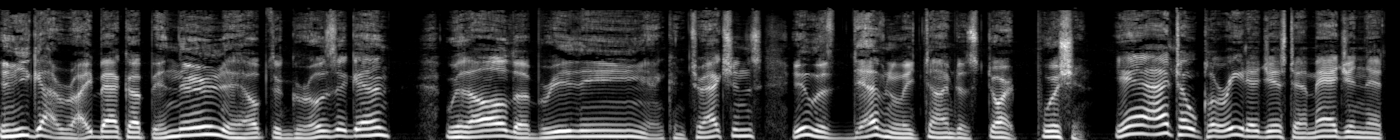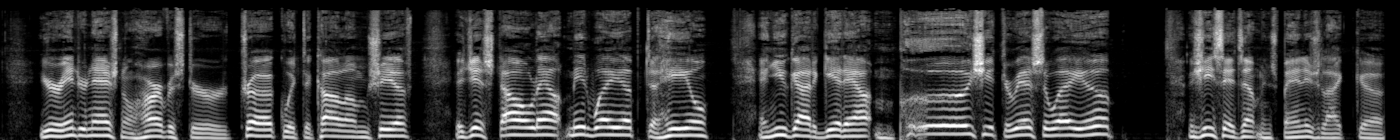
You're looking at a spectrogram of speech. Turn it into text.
and he got right back up in there to help the girls again. With all the breathing and contractions, it was definitely time to start pushing. Yeah, I told Clarita just to imagine that your international harvester truck with the column shift is just stalled out midway up the hill, and you got to get out and push it the rest of the way up. She said something in Spanish like, uh,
